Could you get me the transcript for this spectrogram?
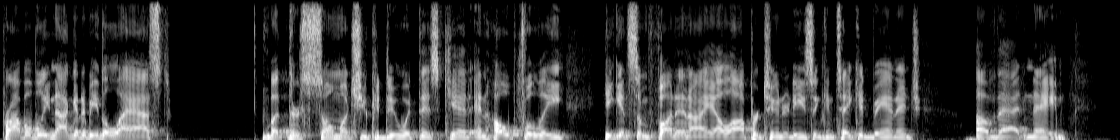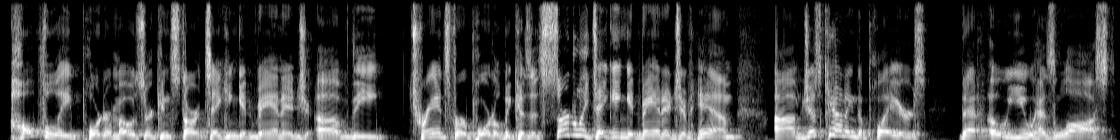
probably not going to be the last, but there's so much you could do with this kid, and hopefully he gets some fun NIL opportunities and can take advantage of that name. Hopefully, Porter Moser can start taking advantage of the transfer portal because it's certainly taking advantage of him. Um, just counting the players that OU has lost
